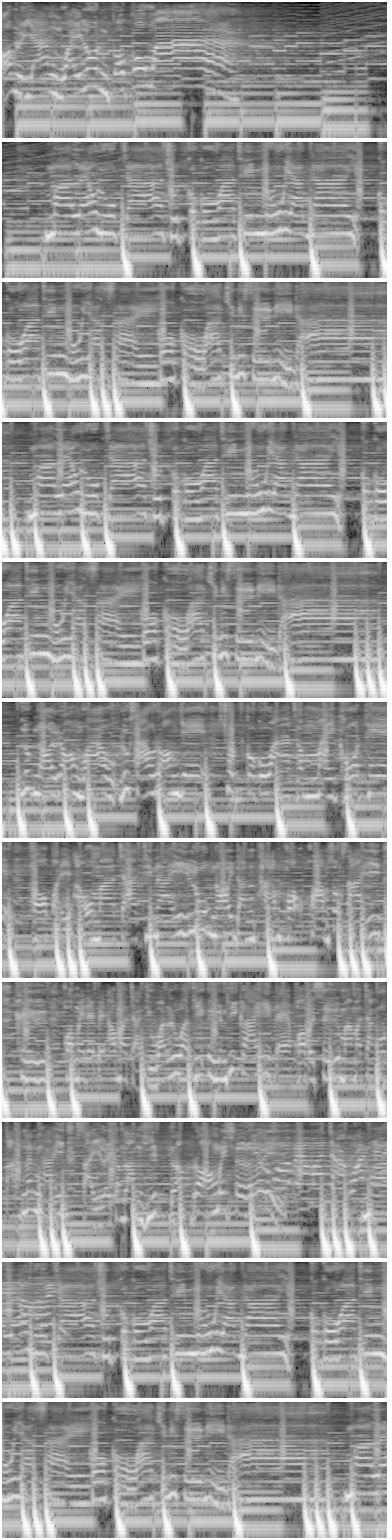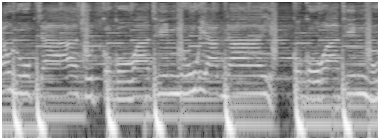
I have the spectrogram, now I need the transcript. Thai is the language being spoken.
พร้อมหรือยังวัยรุ่นโกโกวา มาแล้วลูกจ๋าชุดโกโกวาที่หนูอยากได้ โกโกวาที่หนูอยากใส่ โกโกวาคิมิซึนี่ดา มาแล้วลูกจ๋าชุดโกโกวาที่หนูอยากได้ โกโกวาที่หนูอยากใส่ โกโกวาคิมิซึนี่ดา ลูกน้อยรอ ลูกสาวร้องเย่ชุดโกโกวาทำไมโคตรเท่พอไปเอามาจากที่ไหน ลูกน้อยดันถามเพราะความสงสัย คือพ่อไม่ได้ไปเอามาจากที่วัดหรือว่าที่อื่นที่ไกล แต่พอไปซื้อมามาจากโลตัสนั่นไง ใส่เลยกำลังฮิตรับรองไม่เชยพ่อไปเอามาจากวัดมาแล้วลูกจ๋าชุดโกโกวาที่หนูอยากได้ โกโกวาที่หนูอยากใส่ โกโกวาคิมิซึนี่ด ชุดโกโกวาที่หนูอยากได้ โกโกวาที่หนู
